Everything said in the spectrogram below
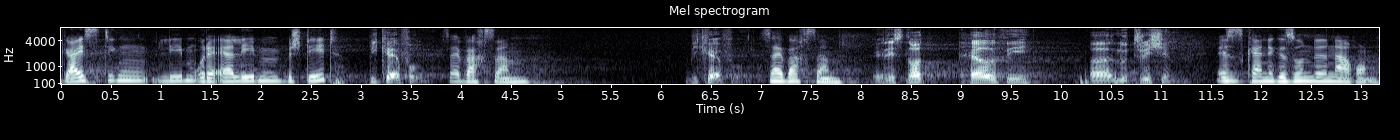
geistigen Leben oder Erleben besteht, be careful. sei wachsam. Be careful. Sei wachsam. It is not healthy uh, nutrition. Es ist keine gesunde Nahrung.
